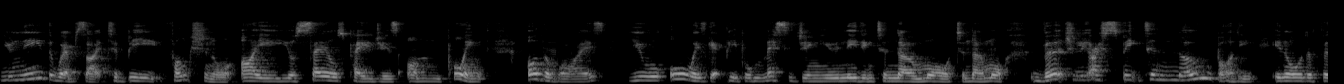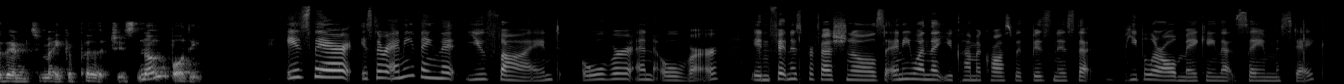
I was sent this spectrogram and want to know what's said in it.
you need the website to be functional, i.e., your sales pages on point. Otherwise, you will always get people messaging you needing to know more to know more. Virtually, I speak to nobody in order for them to make a purchase. Nobody. Is there is there anything that you find over and over in fitness professionals, anyone that you come across with business that people are all making that same mistake?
